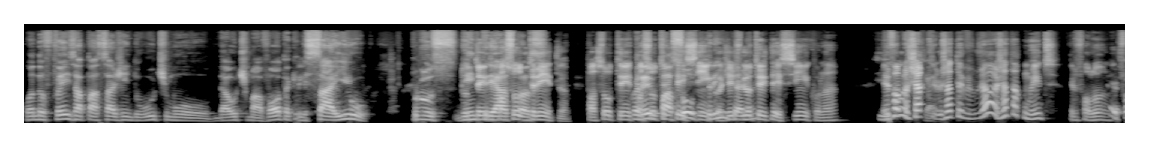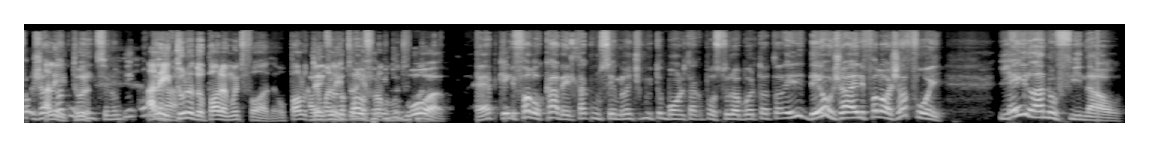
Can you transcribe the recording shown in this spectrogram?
quando fez a passagem do último, da última volta, que ele saiu pros, do entre 30, aspas, passou 30, passou 30, passou 35, passou 30, a gente né? viu 35, né? Ele falou, já, já, teve, já, já tá com índice. Ele falou. Ele falou já a tá leitura. Índice, a leitura do Paulo é muito foda. O Paulo a tem uma leitura, do Paulo foi muito, boa. Foda. É, porque ele falou, cara, ele tá com um semblante muito bom, ele tá com postura boa. Tá, tá. Ele deu já, ele falou, ó, já foi. E aí lá no final,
